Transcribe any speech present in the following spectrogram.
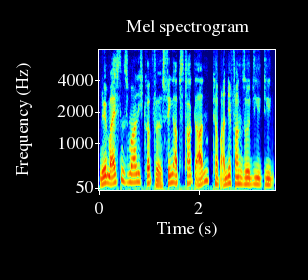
Nö, meistens male ich Köpfe. Es fing abstrakt an. Ich habe angefangen, so die, die,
